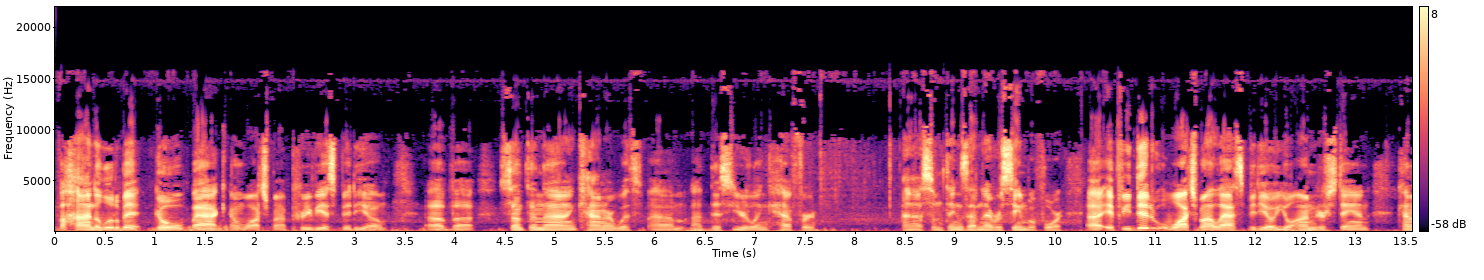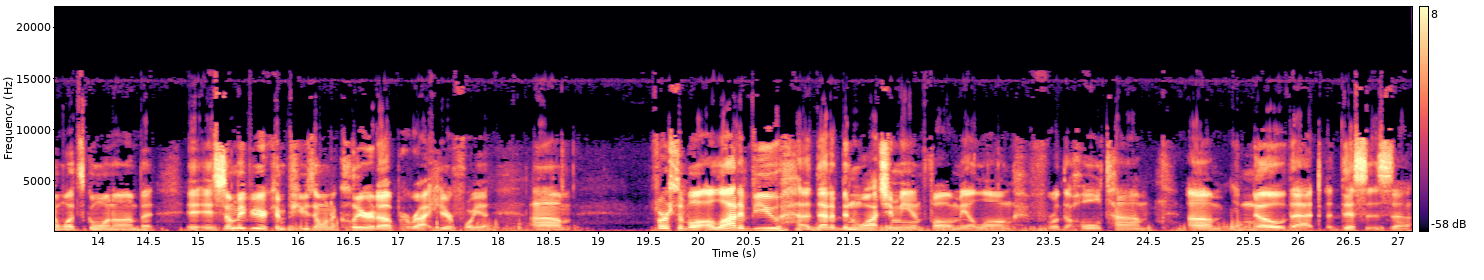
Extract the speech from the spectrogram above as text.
behind a little bit, go back and watch my previous video of uh, something that I encountered with um, uh, this yearling heifer uh, some things I've never seen before. Uh, if you did watch my last video, you'll understand kind of what's going on. But if some of you are confused, I want to clear it up right here for you. Um, first of all, a lot of you uh, that have been watching me and following me along for the whole time um, know that this is uh,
